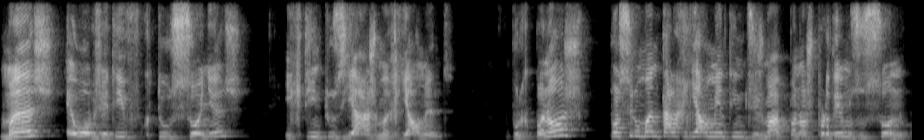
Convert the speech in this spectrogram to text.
Mas é o objetivo que tu sonhas e que te entusiasma realmente. Porque para nós, para o ser humano estar realmente entusiasmado, para nós perdermos o sono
